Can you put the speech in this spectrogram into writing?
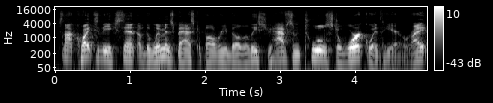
It's not quite to the extent of the women's basketball rebuild. At least you have some tools to work with here, right?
